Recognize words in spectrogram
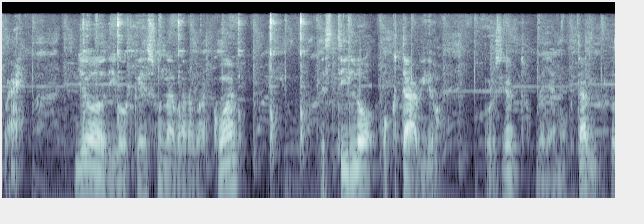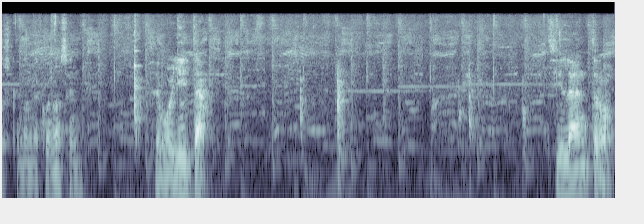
Bueno, yo digo que es una barbacoa estilo Octavio. Por cierto, me llamo Octavio, los que no me conocen. Cebollita. Cilantro.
